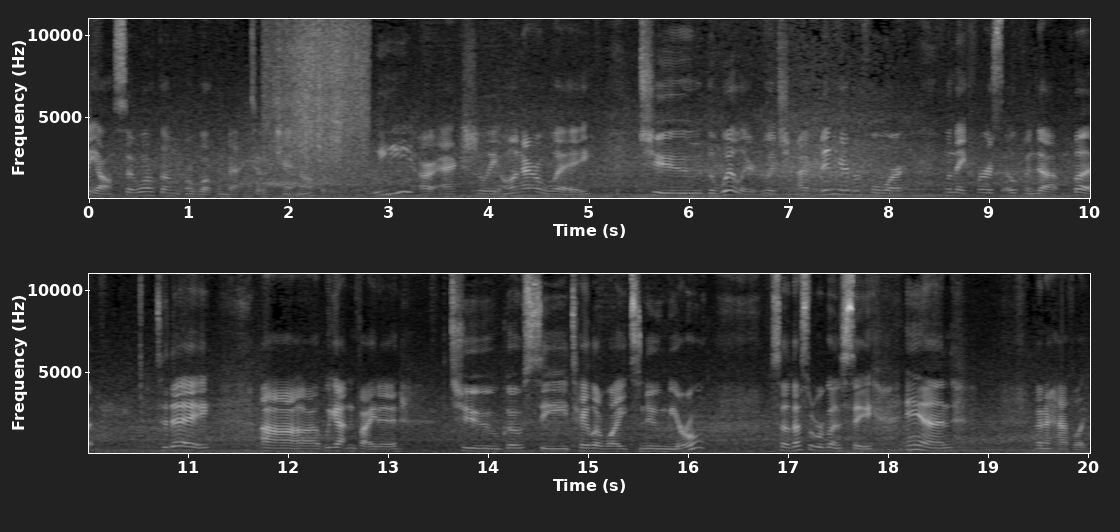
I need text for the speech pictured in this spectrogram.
Hey y'all, so welcome or welcome back to the channel. We are actually on our way to the Willard, which I've been here before when they first opened up, but today uh, we got invited to go see Taylor White's new mural. So that's what we're going to see. And we're gonna have like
